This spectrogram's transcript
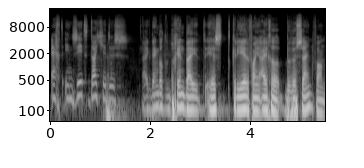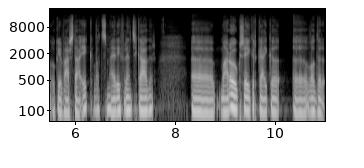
echt in zit, dat je dus... Nou, ik denk dat het begint bij het eerst creëren van je eigen bewustzijn. Van oké, waar sta ik? Wat is mijn referentiekader? Uh, maar ook zeker kijken uh, wat er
